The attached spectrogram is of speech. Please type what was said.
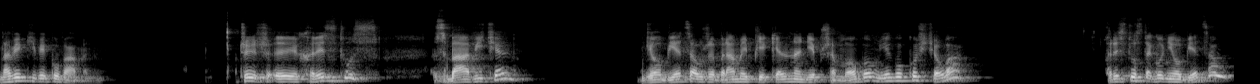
Na wieki wieków amen. Czyż y, Chrystus, Zbawiciel, nie obiecał, że bramy piekielne nie przemogą Jego Kościoła? Chrystus tego nie obiecał?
